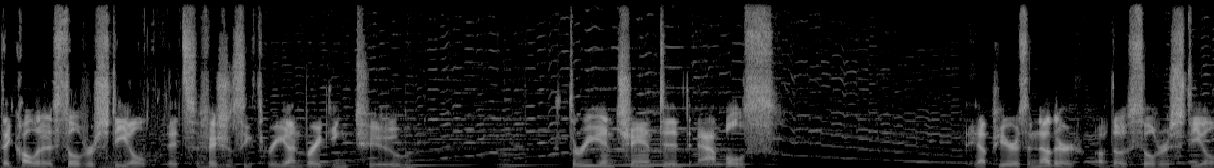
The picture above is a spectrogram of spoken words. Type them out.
they call it a silver steel. It's efficiency 3 unbreaking 2. 3 enchanted apples. Up here is another of those silver steel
